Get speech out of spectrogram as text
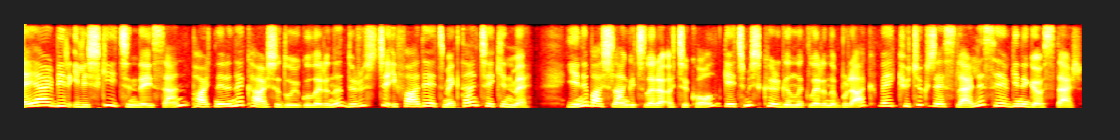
Eğer bir ilişki içindeysen, partnerine karşı duygularını dürüstçe ifade etmekten çekinme. Yeni başlangıçlara açık ol, geçmiş kırgınlıklarını bırak ve küçük jestlerle sevgini göster.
